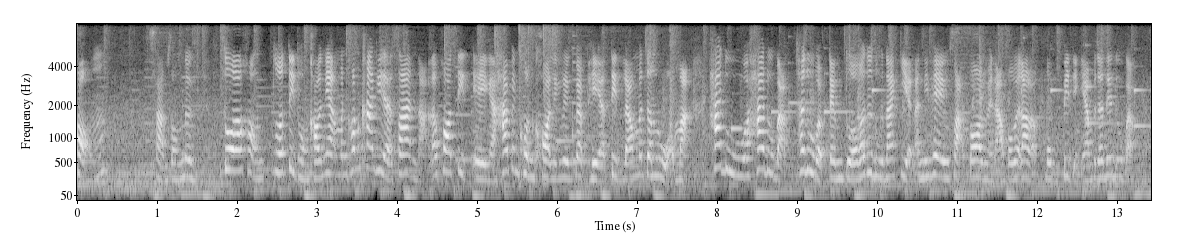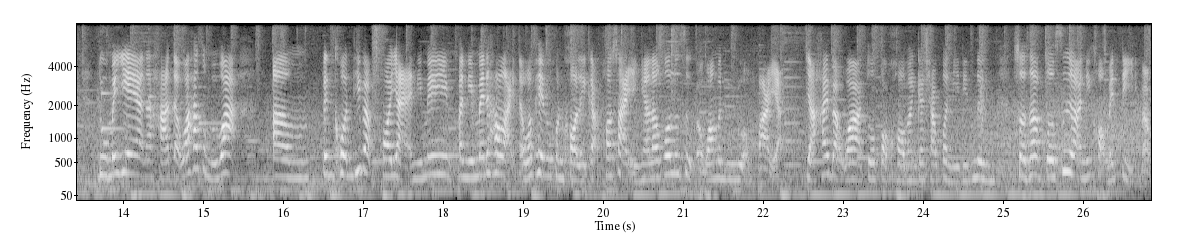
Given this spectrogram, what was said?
ของ 3 2 1 ตัวของตัวติดของเขาเนี่ยมันค่อนข้างที่จะสั้นอะแล้วพอติดเองอะถ้าเป็นคนคอเล็กๆแบบเพยติดแล้วมันจะหลวมอะถ้าดูถ้าดูแบบถ้าดูแบบเต็มตัวก็จะดูน่าเกลียดอันนี้เพอุตส่าห์ซ่อนไว้นะเพราะเวลาแบบปกปิดอย่างเงี้ยมันจะได้ดูแบบดูไม่แย่นะคะ แต่ว่าถ้าสมมติว่า อิ่มเป็นคนที่แบบคอใหญ่อันนี้ไม่ อันนี้ไม่ได้เท่าไหร่ แต่ว่าเพเป็นคนคอเล็กอะพอใส่อย่างเงี้ยเราก็รู้สึกแบบว่ามันดูหลวมไปอะอยากให้แบบว่าตัวปลอกคอมันกระชับกว่านี้นิดนึง ส่วนสำหรับตัวเสื้ออันนี้ขอไม่ติแบบ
